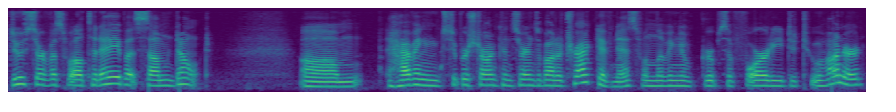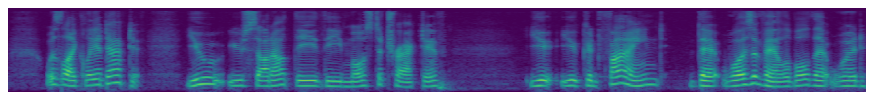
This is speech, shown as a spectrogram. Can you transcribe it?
do serve us well today, but some don't. Um, having super strong concerns about attractiveness when living in groups of 40 to 200 was likely adaptive. You you sought out the the most attractive you you could find that was available that would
